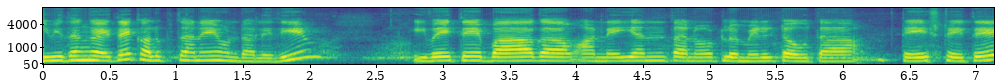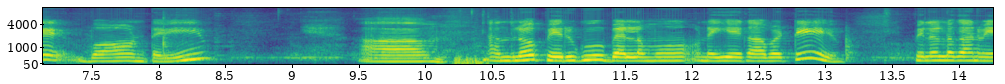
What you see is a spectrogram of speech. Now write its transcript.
ఈ విధంగా అయితే కలుపుతూనే ఉండాలి ఇది. ఇవైతే బాగా ఆ నెయ్యి అంతా నోట్లో మెల్ట్ అవుతా టేస్ట్ అయితే బాగుంటాయి. అందులో పెరుగు బెల్లము నెయ్యే కాబట్టి పిల్లలు కానీ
